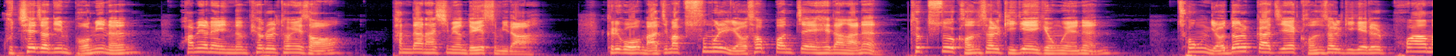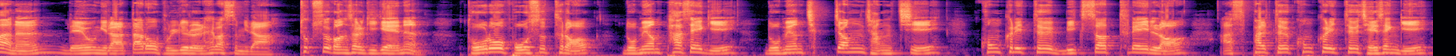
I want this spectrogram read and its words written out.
구체적인 범위는 화면에 있는 표를 통해서 판단하시면 되겠습니다. 그리고 마지막 26번째에 해당하는 특수 건설 기계의 경우에는 총 8가지의 건설 기계를 포함하는 내용이라 따로 분류를 해봤습니다. 특수 건설 기계에는 도로 보수 트럭, 노면 파쇄기, 노면 측정 장치, 콘크리트 믹서 트레일러, 아스팔트 콘크리트 재생기,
